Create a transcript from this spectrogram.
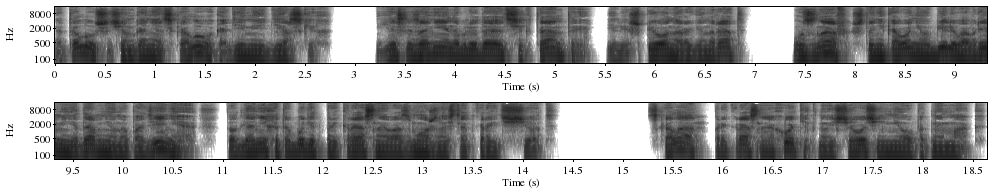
Это лучше, чем гонять скалу в Академии Дерзких. Если за ней наблюдают сектанты или шпионы Рагенрат, узнав, что никого не убили во время недавнего нападения, то для них это будет прекрасная возможность открыть счет. Скала — прекрасный охотник, но еще очень неопытный маг.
